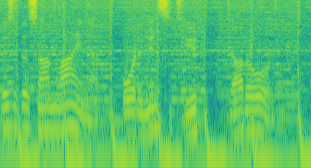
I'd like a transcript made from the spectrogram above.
visit us online at fordhaminstitute.org.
